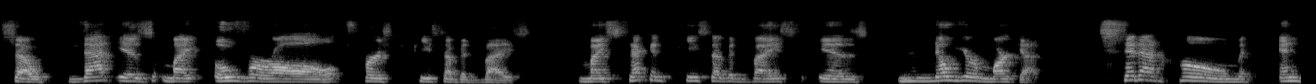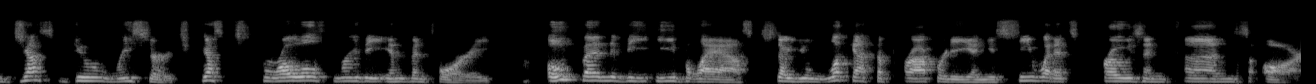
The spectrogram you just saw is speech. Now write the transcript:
So that is my overall first piece of advice. My second piece of advice is know your market. Sit at home and just do research. Just scroll through the inventory. Open the e-blast so you look at the property and you see what its pros and cons are.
